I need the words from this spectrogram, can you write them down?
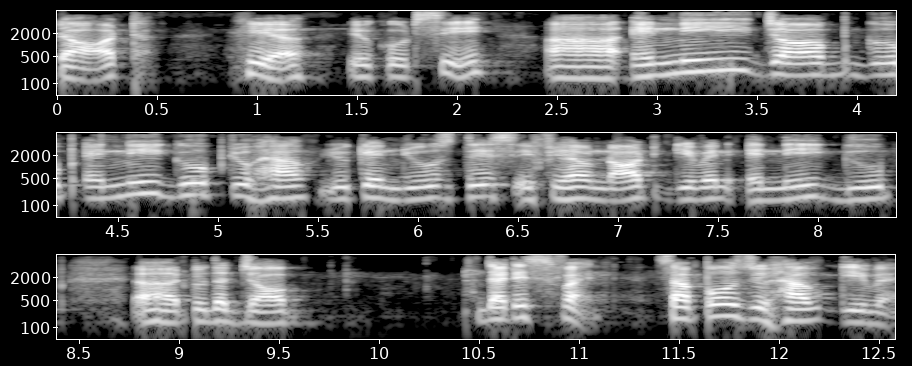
dot here you could see uh, any job group any group you have you can use this if you have not given any group uh, to the job. That is fine. Suppose you have given.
